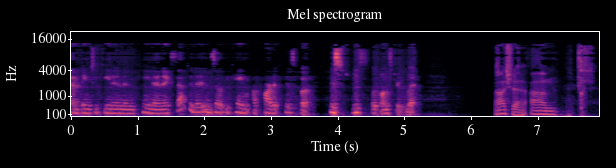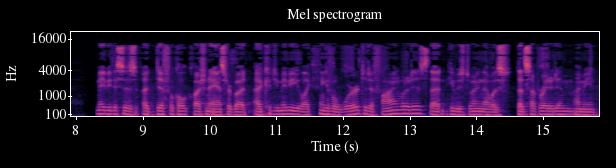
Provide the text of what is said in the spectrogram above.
something to Keenan and Keenan accepted it and so it became a part of his book, his his book on street lit. Gotcha. Um, maybe this is a difficult question to answer, but uh, could you maybe like think of a word to define what it is that he was doing that was that separated him? I mean,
